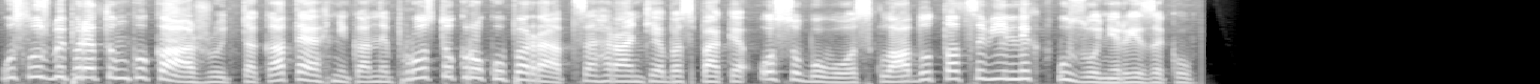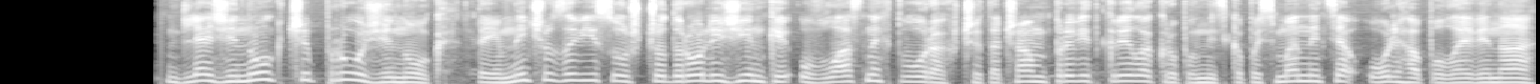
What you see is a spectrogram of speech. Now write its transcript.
У службі порятунку кажуть, така техніка не просто крок уперед, це гарантія безпеки особового складу та цивільних у зоні ризику. Для жінок чи про жінок таємничу завісу щодо ролі жінки у власних творах читачам привідкрила кропивницька письменниця Ольга Полевіна.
